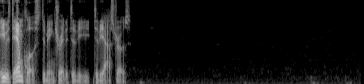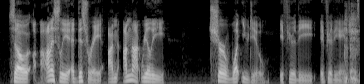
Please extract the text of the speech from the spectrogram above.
he was damn close to being traded to the to the Astros. So honestly, at this rate, I'm I'm not really sure what you do if you're the if you're the Angels.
